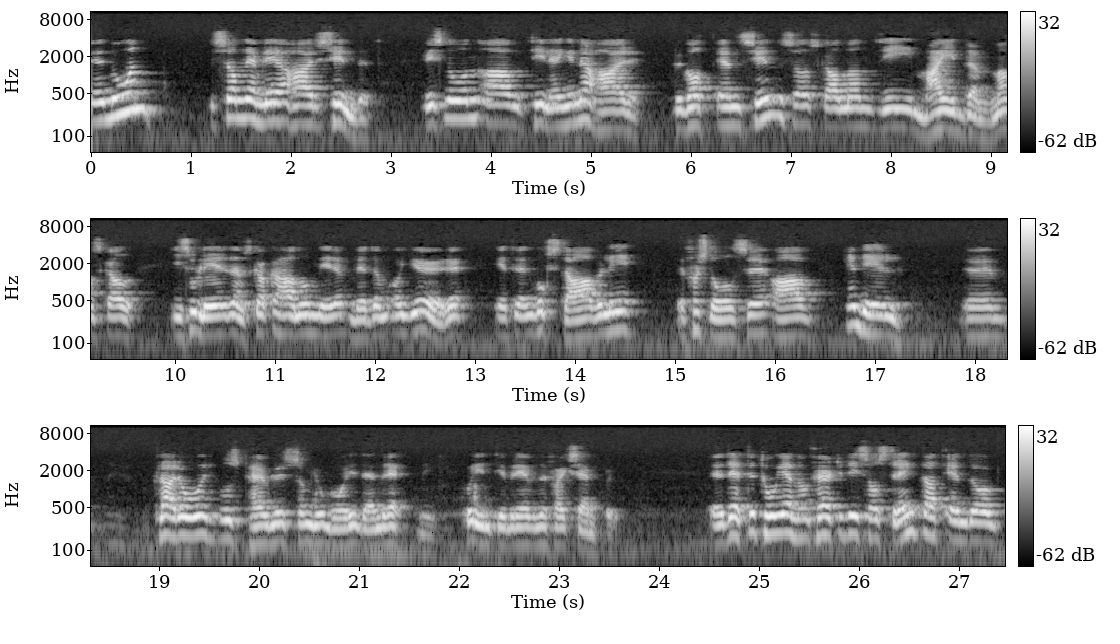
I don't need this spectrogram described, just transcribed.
uh, noen som nemlig har syndet. Hvis noen av tilhengerne har begått en synd, så skal man si meg dem. Man skal isolere dem. Skal ikke ha noe mer med dem å gjøre etter en bokstavelig forståelse av en del eh, klare ord hos Paulus som jo går i den retning. Korintibrevene f.eks. Eh, dette to gjennomførte de så strengt at endog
